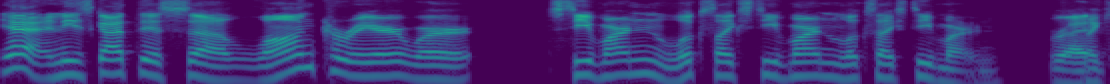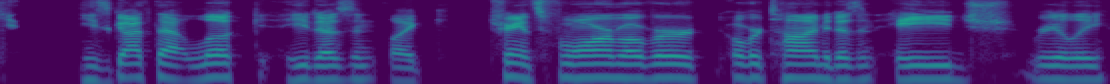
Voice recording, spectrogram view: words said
yeah. And he's got this uh, long career where Steve Martin looks like Steve Martin, looks like Steve Martin. Right, Like he's got that look. He doesn't like transform over over time. He doesn't age really.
